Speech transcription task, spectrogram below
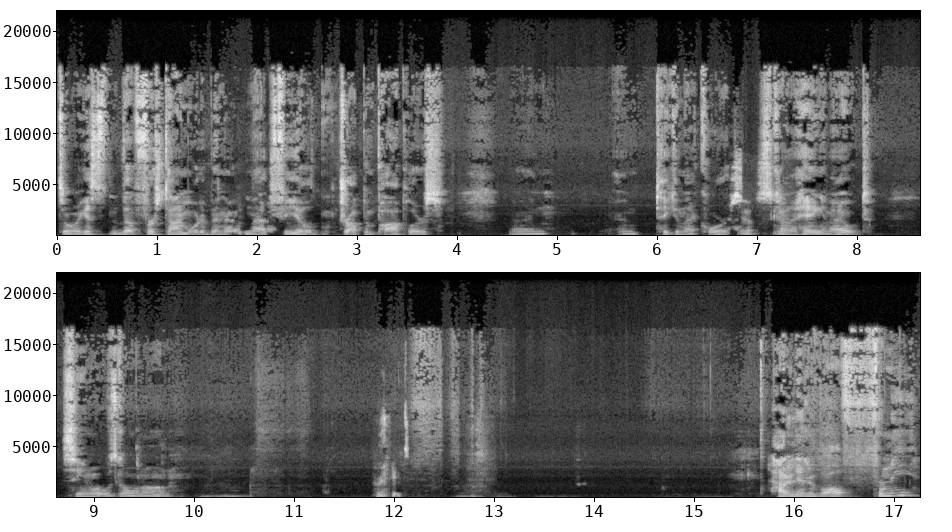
So I guess the first time would have been out in that field, dropping poplars, and and taking that course. Yep. Just kind of hanging out, seeing what was going on. Right. How did yeah. it evolve for me?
